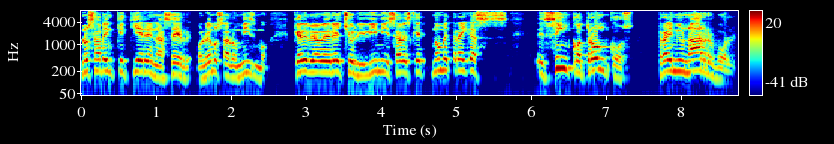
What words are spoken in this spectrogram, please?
no saben qué quieren hacer. Volvemos a lo mismo. ¿Qué debe haber hecho Lilini? ¿Sabes qué? No me traigas eh, cinco troncos, tráeme un árbol.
